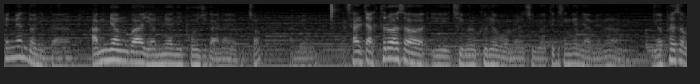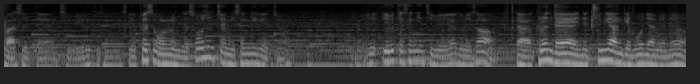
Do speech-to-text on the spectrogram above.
평면도니까 앞면과 옆면이 보이지가 않아요, 그렇죠? 살짝 틀어서 이 집을 그려보면 집이 어떻게 생겼냐면은 옆에서 봤을 때 집이 이렇게 생겼어요. 옆에서 보면 이제 소실점이 생기겠죠. 이렇게 생긴 집이에요. 그래서 자 그런데 이제 중요한 게 뭐냐면은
